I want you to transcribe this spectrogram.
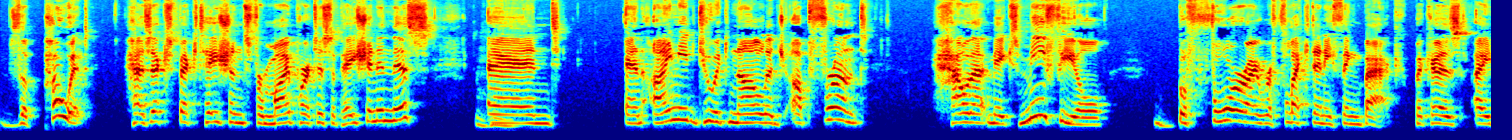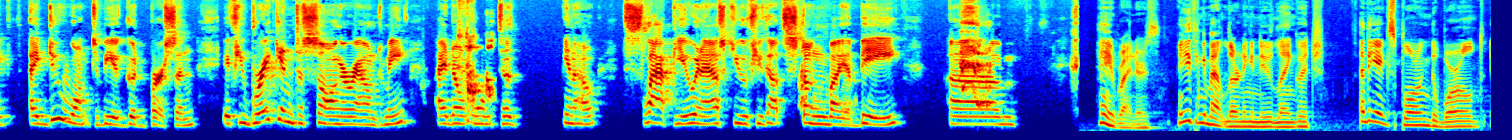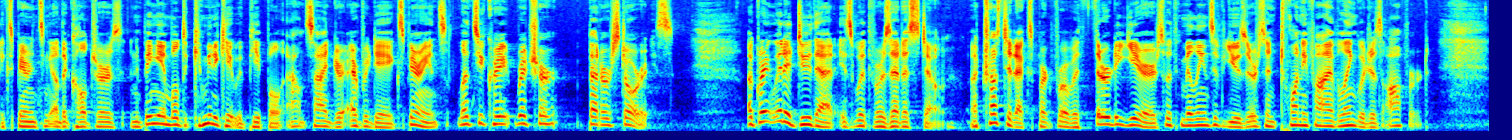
the poet has expectations for my participation in this mm-hmm. and and i need to acknowledge up front how that makes me feel before I reflect anything back because I I do want to be a good person. If you break into song around me, I don't want to, you know, slap you and ask you if you got stung by a bee. Um, Hey, writers, are you thinking about learning a new language? I think exploring the world, experiencing other cultures, and being able to communicate with people outside your everyday experience lets you create richer, better stories. A great way to do that is with Rosetta Stone, a trusted expert for over 30 years with millions of users and 25 languages offered.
